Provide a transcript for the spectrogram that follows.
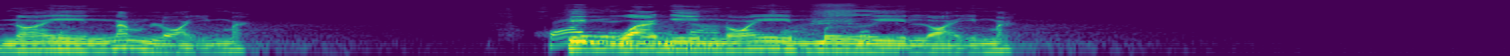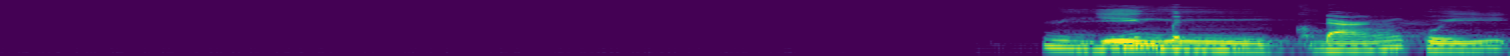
Nói năm loại mắt. Kim Hoa Nghiêm nói mười loại mắt Viên minh đáng quý.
